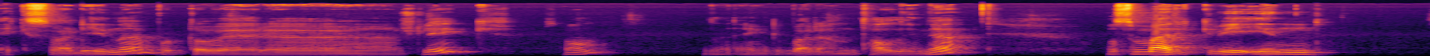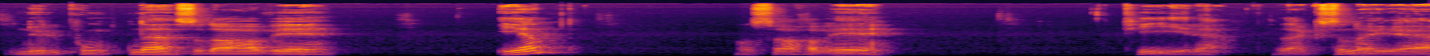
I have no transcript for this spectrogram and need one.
X-verdiene bortover eh, slik. Sånn. Det er egentlig bare en tallinje. Og så merker vi inn nullpunktene. Så da har vi 1, og så har vi 4. Det er ikke så nøye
